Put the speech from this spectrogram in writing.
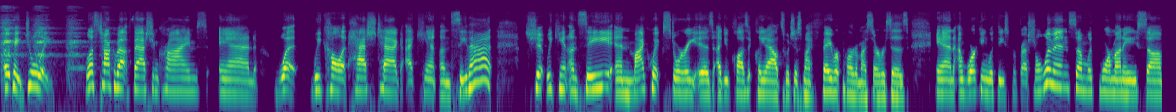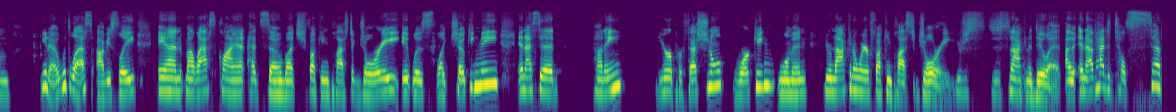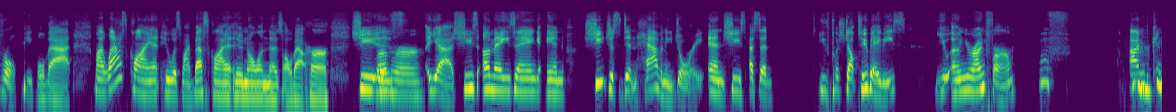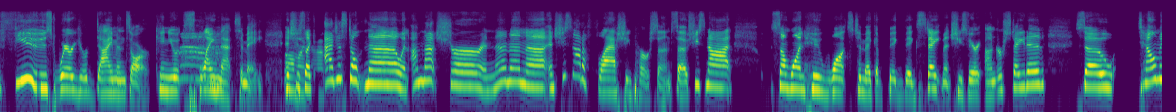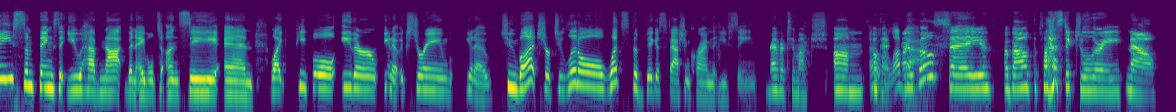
Okay, Julie, let's talk about fashion crimes and what we call it hashtag I can't unsee that. Shit we can't unsee. And my quick story is I do closet cleanouts, which is my favorite part of my services. And I'm working with these professional women, some with more money, some, you know, with less, obviously. And my last client had so much fucking plastic jewelry, it was like choking me. And I said, honey, you're a professional working woman. You're not going to wear fucking plastic jewelry. You're just just not going to do it. I, and I've had to tell several people that. My last client, who was my best client, who Nolan knows all about her, she Love is her. yeah, she's amazing. And she just didn't have any jewelry. And she's, I said, You've pushed out two babies. You own your own firm. Oof. I'm mm-hmm. confused where your diamonds are. Can you explain that to me? And Oh she's like, God. I just don't know. And I'm not sure. And no, no, no. And she's not a flashy person. So she's not someone who wants to make a big, big statement. She's very understated. So tell me some things that you have not been able to unsee and like people either, you know, extreme, you know, too much or too little. What's the biggest fashion crime that you've seen? Never too much. Um, Oh, I love that. will say about the plastic jewelry now.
